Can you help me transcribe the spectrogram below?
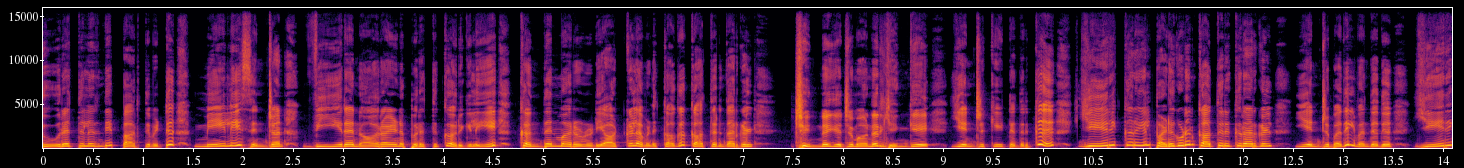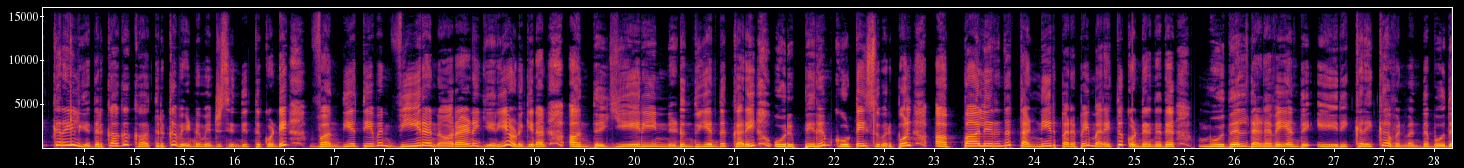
தூரத்திலிருந்தே பார்த்துவிட்டு மேலே சென்றான். வீர நாராயணபுரத்துக்கு அருகிலேயே கந்தன்மாரனுடைய ஆட்கள் அவனுக்காக காத்திருந்தார்கள். சின்ன எஜமானர் எங்கே என்று கேட்டதற்கு ஏரிக்கரையில் படகுடன் காத்திருக்கிறார்கள் என்று பதில் வந்தது. ஏரிக்கரையில் எதற்காக காத்திருக்க வேண்டும் என்று சிந்தித்துக் கொண்டே வந்தியத்தேவன் வீர நாராயண ஏரியை அணுகினான். அந்த ஏரியின் நெடுந்துயர்ந்த கரை ஒரு பெரும் கோட்டை சுவர் போல் அப்பாலிருந்த தண்ணீர் பரப்பை மறைத்துக் கொண்டிருந்தது. முதல் தடவை அந்த ஏரிக்கரைக்கு அவன் வந்தபோது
